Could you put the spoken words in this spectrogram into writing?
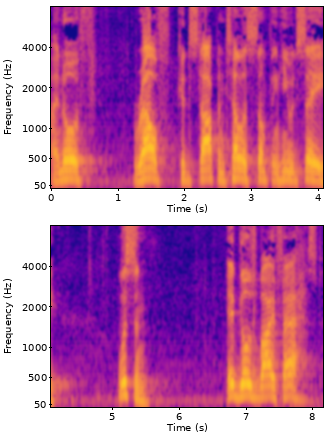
I know if Ralph could stop and tell us something, he would say, "Listen, it goes by fast."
